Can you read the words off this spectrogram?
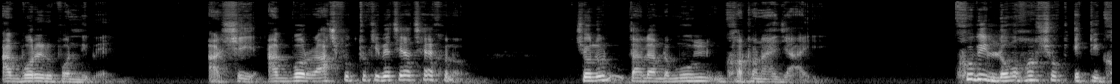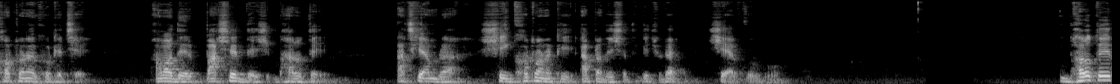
আকবরের উপর নিবে। আর সেই আকবর রাজপুত্র কি বেঁচে আছে এখনও? চলুন তাহলে আমরা মূল ঘটনায় যাই। খুবই লোমহর্ষক একটি ঘটনা ঘটেছে আমাদের পাশের দেশ ভারতে। আজকে আমরা সেই ঘটনাটি আপনাদের সাথে কিছুটা শেয়ার করব। ভারতের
